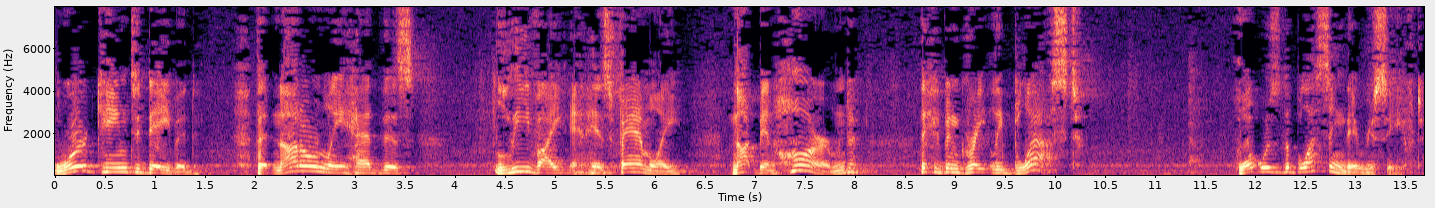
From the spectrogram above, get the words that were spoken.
word came to David that not only had this Levite and his family not been harmed, they had been greatly blessed. What was the blessing they received?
